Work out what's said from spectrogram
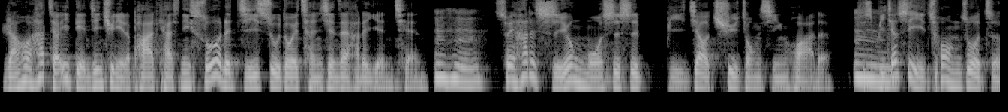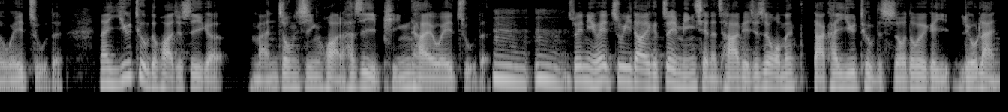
然后他只要一点进去你的 Podcast，你所有的集数都会呈现在他的眼前。嗯哼。所以它的使用模式是比较去中心化的，就是比较是以创作者为主的。那 YouTube 的话就是一个。蛮中心化的，它是以平台为主的，嗯嗯，所以你会注意到一个最明显的差别，就是我们打开 YouTube 的时候，都会有一个浏览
